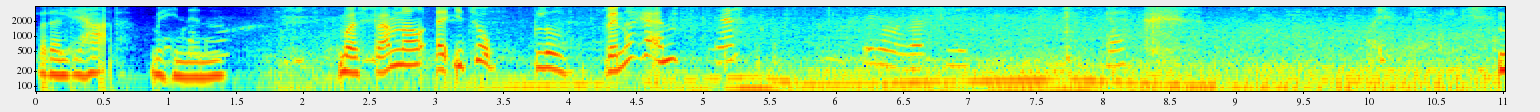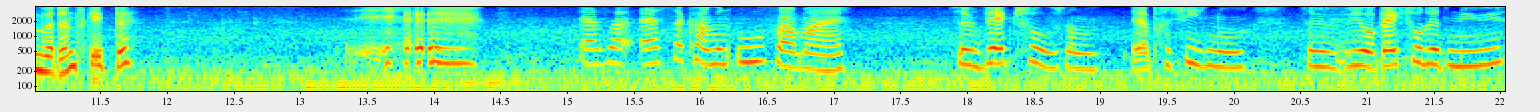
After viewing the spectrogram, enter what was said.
hvordan de har det med hinanden. Må jeg spørge om noget? Er I to blevet venner herinde? Det kan man godt sige. Hvordan skete det? Altså, Asta kom en uge før mig. Så vi begge to sådan, ja, præcis en uge. Så vi, vi var begge to lidt nye.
